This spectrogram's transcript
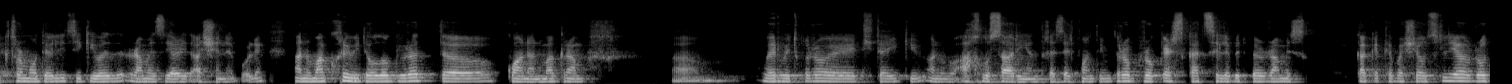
actor მოდელიც იგივე რამეზე არის აშენებული. ანუ მაგხრივ იდეოლოგიურად გვანან, მაგრამ ვერ ვიტყვი რომ ერთი და იგი ანუ ახლოს არიან დღეს ერთმანეთთან, იმიტომ რომ brokers გაცილებით ბევრ რამეს გაკეთება შეუძლია, რომ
